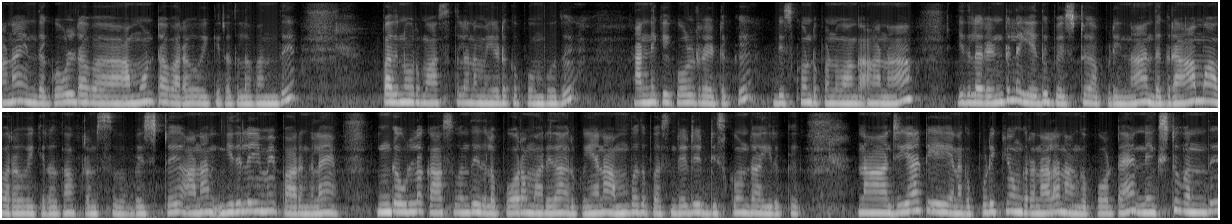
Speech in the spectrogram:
ஆனால் இந்த கோல்டை அமௌண்ட்டாக வரவு வைக்கிறதுல வந்து பதினோரு மாதத்தில் நம்ம எடுக்க போகும்போது அன்னைக்கு கோல்டு ரேட்டுக்கு டிஸ்கவுண்ட் பண்ணுவாங்க. ஆனால் இதில் ரெண்டில் எது பெஸ்ட்டு அப்படின்னா இந்த கிராமம் வர வைக்கிறது தான் ஃப்ரெண்ட்ஸ் பெஸ்ட்டு ஆனால் இதுலேயுமே பாருங்களேன் இங்கே உள்ள காசு வந்து இதில் போகிற மாதிரி தான் இருக்கும். ஏன்னா ஐம்பது பர்சன்டேஜ் டிஸ்கவுண்ட்டாக இருக்குது நான் ஜிஆர்டி எனக்கு பிடிக்குங்கிறனால நான் அங்கே போட்டேன். நெக்ஸ்ட்டு வந்து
